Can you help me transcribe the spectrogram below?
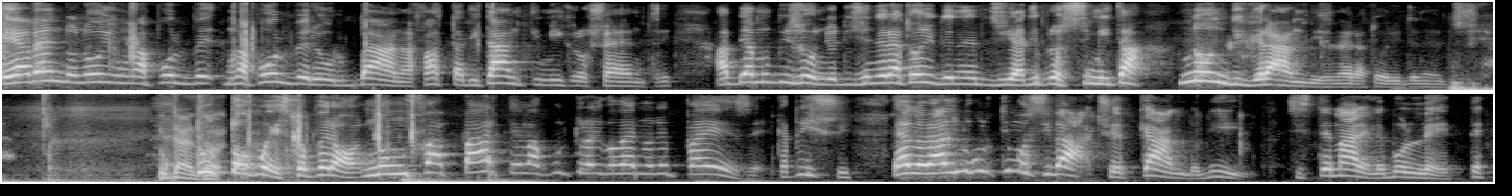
e avendo noi una, polve, una polvere urbana fatta di tanti microcentri, abbiamo bisogno di generatori di energia di prossimità, non di grandi generatori di energia. Intanto... Tutto questo però non fa parte della cultura di governo del paese, capisci? E allora all'ultimo si va cercando di sistemare le bollette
